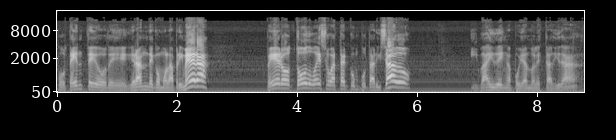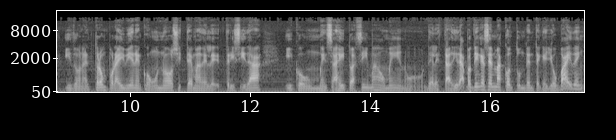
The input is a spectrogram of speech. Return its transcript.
potente o de grande como la primera. Pero todo eso va a estar computarizado y Biden apoyando la estadidad y Donald Trump por ahí viene con un nuevo sistema de electricidad y con un mensajito así más o menos de la estadidad, pero tiene que ser más contundente que Joe Biden.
